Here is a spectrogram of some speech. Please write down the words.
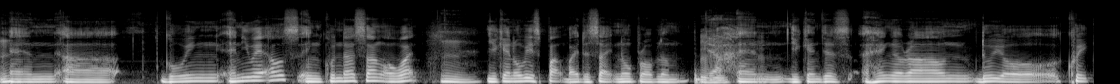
and uh, going anywhere else in Kundasang or what hmm. you can always park by the side no problem Yeah. and mm-hmm. you can just hang around do your quick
